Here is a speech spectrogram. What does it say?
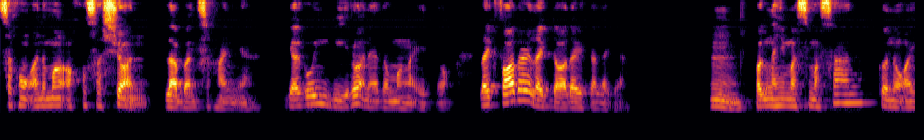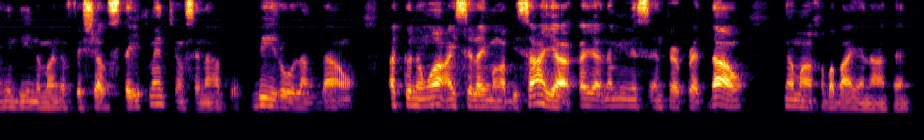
sa kung anumang akusasyon laban sa kanya. Gagawing biro na itong mga ito. Like father, like daughter talaga. Hmm. Pag nahimasmasan, kuno ay hindi naman official statement yung sinabi. Biro lang daw. At kuno nga ay sila mga Bisaya, kaya nami-misinterpret daw ng mga kababayan natin.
